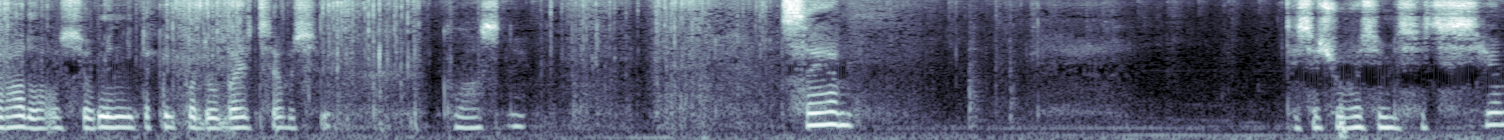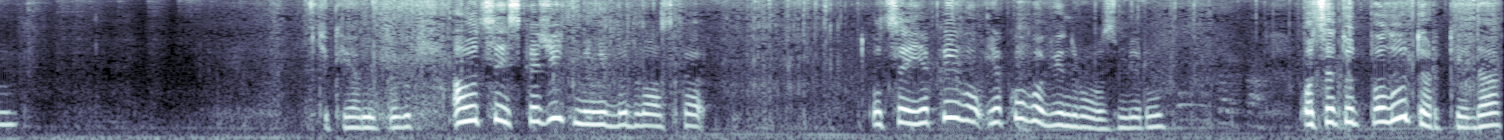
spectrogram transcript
радила. Ось мені такий подобається. Ось класний. Це 1087. Тільки я не пам'ятаю. А оцей, скажіть мені, будь ласка, оцей якого, якого він розміру? Оце тут полуторки, так? Да?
